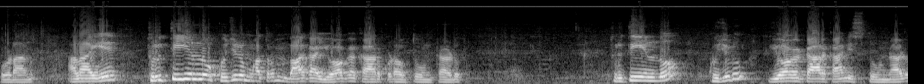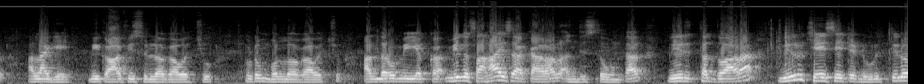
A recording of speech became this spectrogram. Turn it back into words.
కూడాను. అలాగే తృతీయంలో కుజుడు మాత్రం బాగా యోగకారకుడు అవుతూ ఉంటాడు. తృతీయంలో కుజుడు యోగకారకాన్ని ఇస్తూ ఉన్నాడు. అలాగే మీకు ఆఫీసుల్లో కావచ్చు కుటుంబంలో కావచ్చు అందరూ మీ యొక్క మీకు సహాయ సహకారాలు అందిస్తూ ఉంటారు. మీరు తద్వారా మీరు చేసేటువంటి వృత్తిలో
